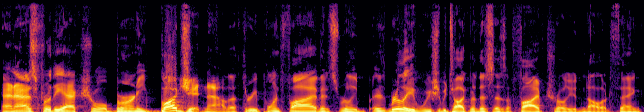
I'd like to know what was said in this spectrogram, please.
and as for the actual Bernie budget now, the 3.5, it's really, it really, we should be talking about this as a $5 trillion thing.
